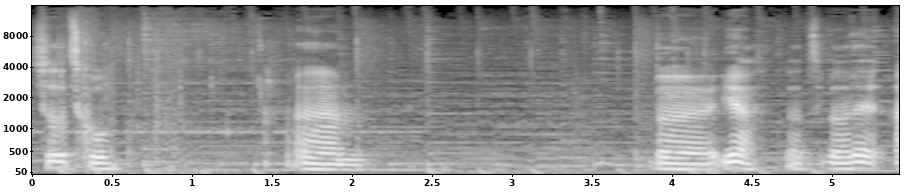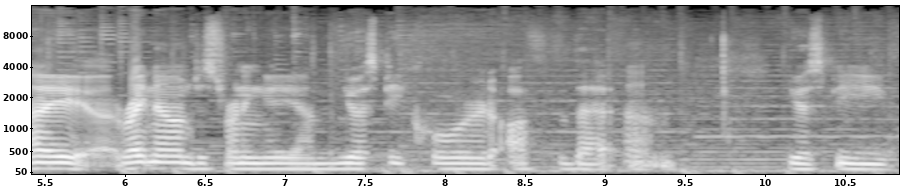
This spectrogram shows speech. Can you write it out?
So that's cool. Um, but yeah, that's about it. I uh, right now I'm just running a um, USB cord off of that USB um,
